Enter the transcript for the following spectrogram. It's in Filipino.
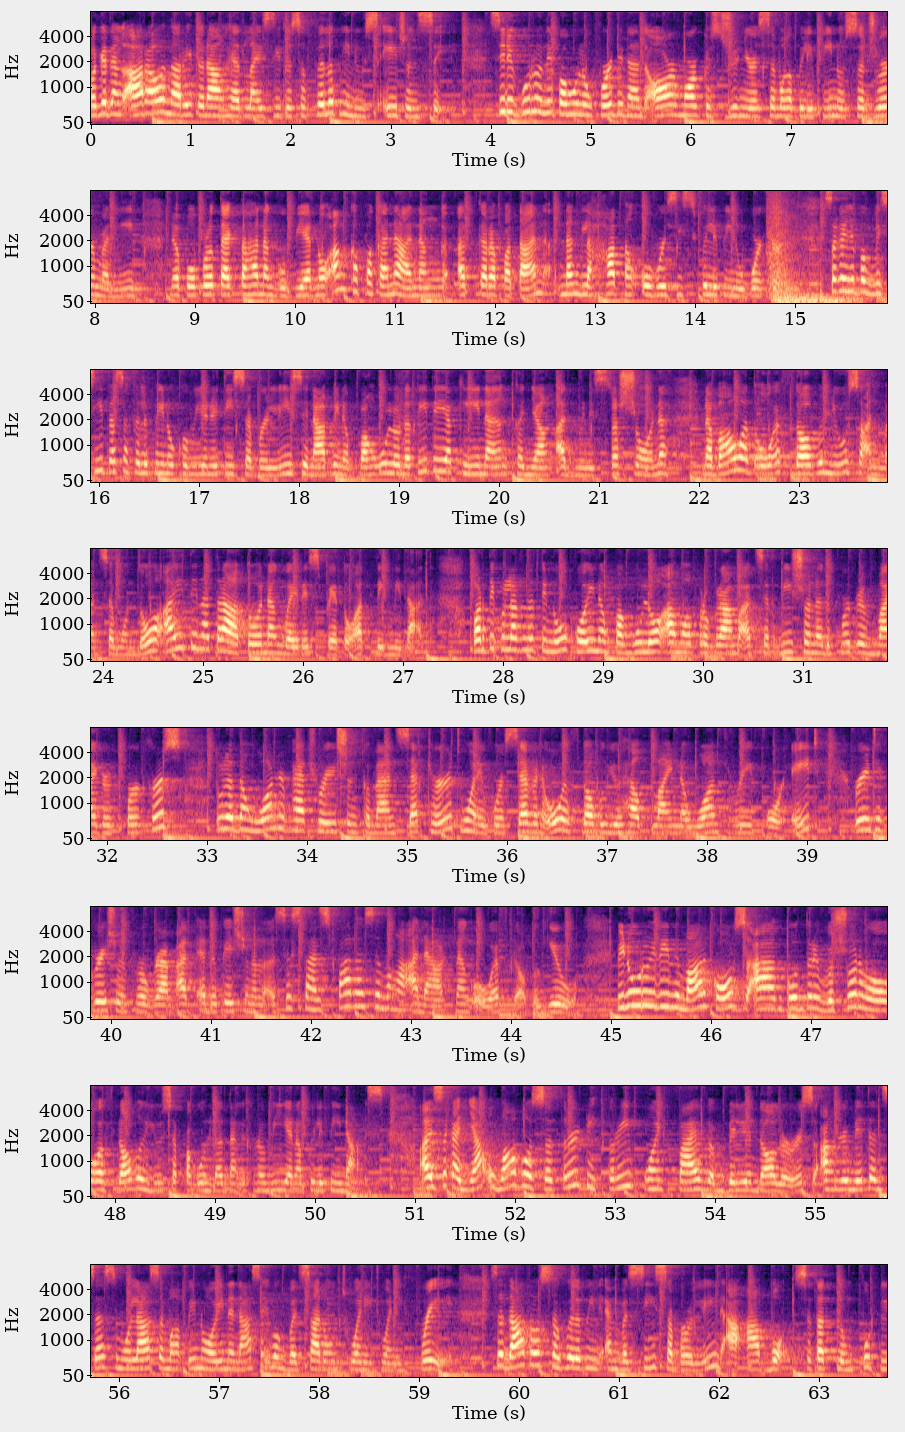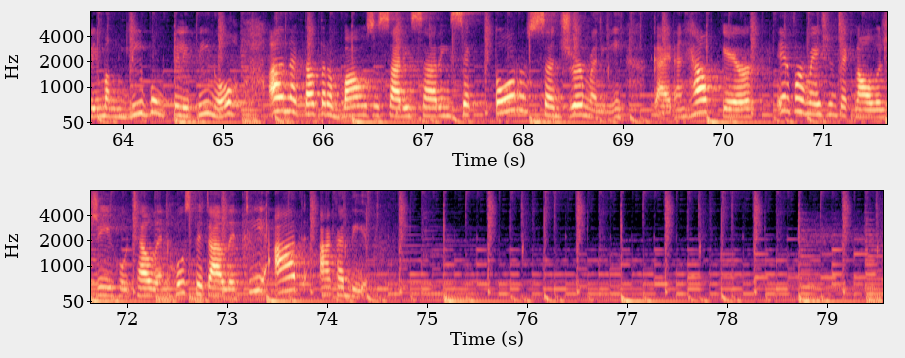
Magandang araw, narito na ang headlines dito sa Philippine News Agency. Siniguro ni Pangulong Ferdinand R. Marcos Jr. sa mga Pilipino sa Germany na poprotektahan ng gobyerno ang kapakanan ng, at karapatan ng lahat ng overseas Filipino worker. Sa kanyang pagbisita sa Filipino community sa Berlin, sinabi ng Pangulo na titiyakin ng kanyang administrasyon na bawat OFW saan man sa mundo ay tinatrato ng may respeto at dignidad. Partikular na tinukoy ng Pangulo ang mga programa at serbisyo ng Department of Migrant Workers tulad ng One Repatriation Command Center 24-7 OFW Helpline na 1348, Reintegration Program at Educational Assistance para sa mga anak ng OFW. Pinuri rin ni Marcos ang kontribusyon ng OFW sa pag-unlad ng ekonomiya ng Pilipinas. Ay sa kanya, umabot sa 33.5 billion dollars ang remittances mula sa mga Pinoy na nasa ibang bansa noong 2023. Sa datos ng Philippine Embassy sa Berlin, aabot sa 35,000 Pilipino ang nagtatrabaho sa sari-saring sektor sa Germany, gaya ng healthcare, information technology, hotel and hospitality at academia.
